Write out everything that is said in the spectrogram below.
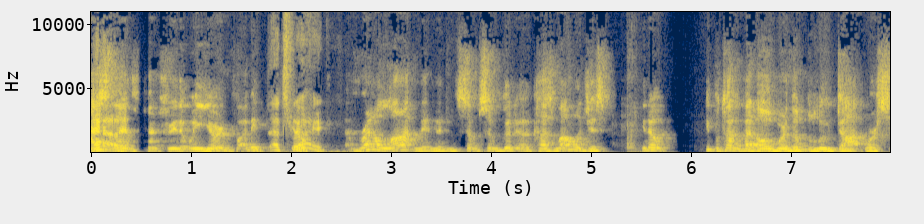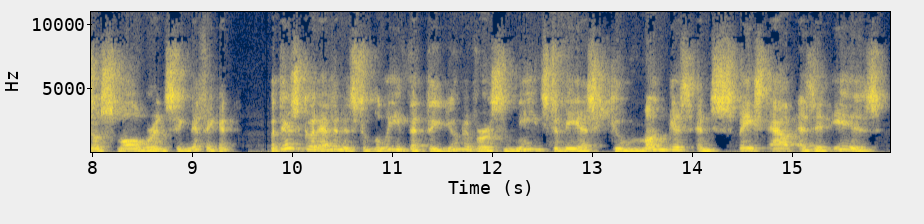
Yeah. Country that we yearn for. I mean, That's you know, right. I've read a lot, and, and some some good uh, cosmologists. You know, people talk about, oh, we're the blue dot. We're so small. We're insignificant. But there's good evidence to believe that the universe needs to be as humongous and spaced out as it is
